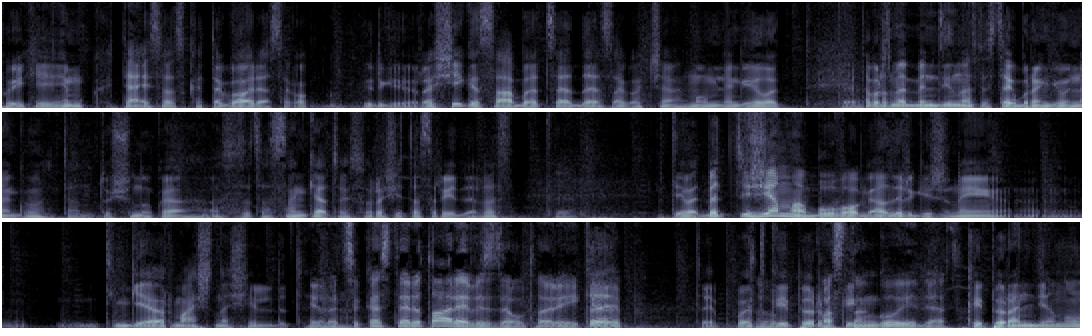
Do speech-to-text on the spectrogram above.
puikiai, imk teisės kategoriją, sako, irgi rašykis A, B, C, D, sako, čia mums negaila. Taip. Ta prasme, benzinas vis tiek brangiau negu ten tušinuką, tas anketoje surašytas raidelės. Taip. Tai va, bet žiema buvo, gal irgi, žinai, tingėjo ir mašiną šildyti. Ir atsikas teritoriją vis dėlto reikia. Taip, taip, Tų kaip ir, kaip, Pastangų įdėti. kaip ir ant dienų,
